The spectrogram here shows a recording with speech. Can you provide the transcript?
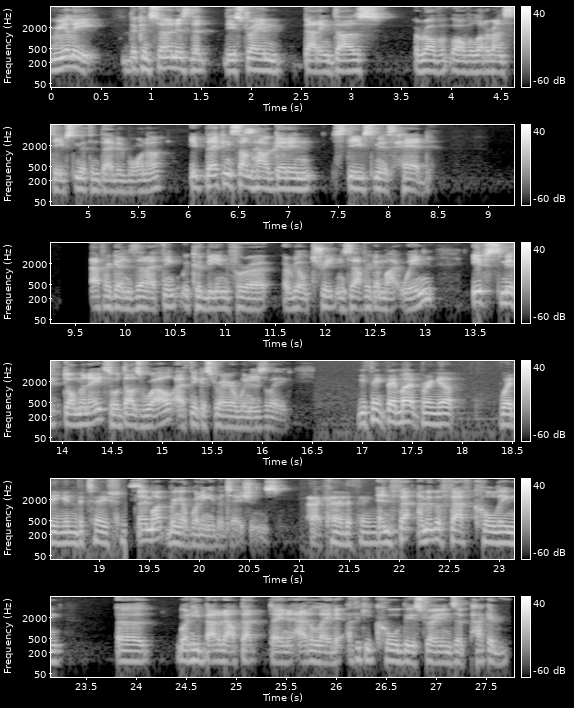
really the concern is that the Australian batting does revolve, revolve a lot around Steve Smith and David Warner. If they can somehow get in Steve Smith's head, Africans, then I think we could be in for a, a real treat and South Africa might win. If Smith dominates or does well, I think Australia will win easily. You think they might bring up wedding invitations? They might bring up wedding invitations. That kind of thing. And Fa- I remember Faf calling uh, when he batted out that day in Adelaide. I think he called the Australians a pack of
